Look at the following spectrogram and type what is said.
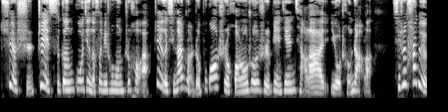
确实这次跟郭靖的分别重逢之后啊，这个情感转折不光是黄蓉说是变坚强了，有成长了。其实他对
